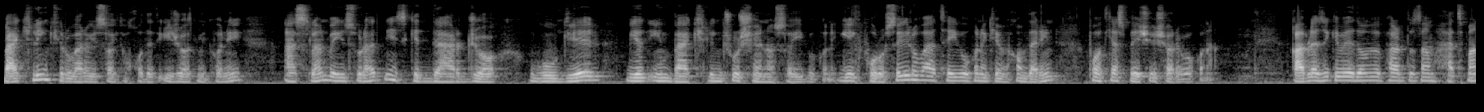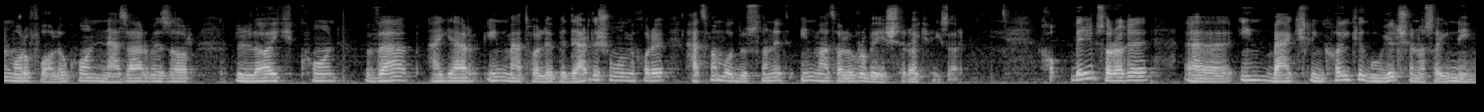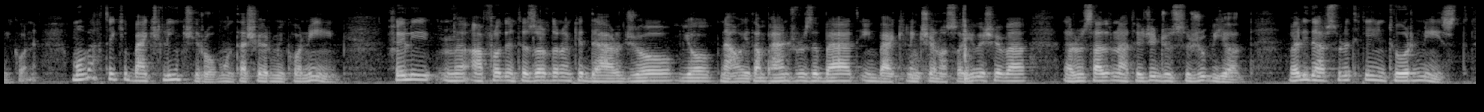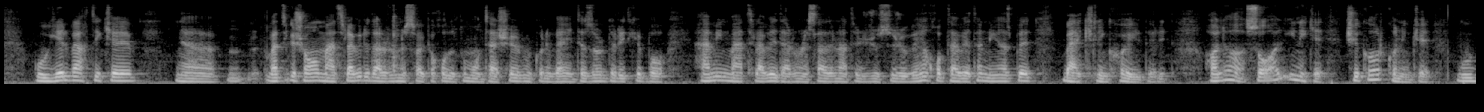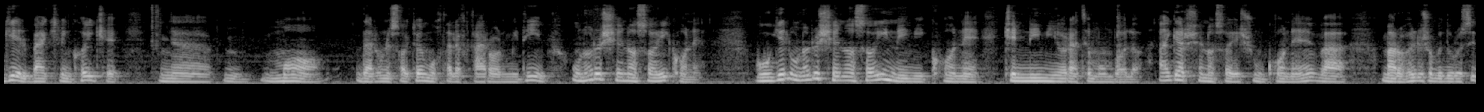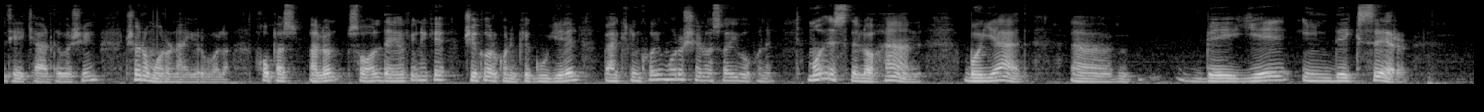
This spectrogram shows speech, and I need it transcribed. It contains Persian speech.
backlink ی رو برای سایت خودت ایجاد می‌کنی اصلا به این صورت نیست که در جا گوگل بیاد این backlink رو شناسایی بکنه. یک پروسه ای رو باید طی بکنه که می‌خوام در این پادکست بهش اشاره بکنم. قبل از اینکه به ادامه بپردازم حتما ما رو follow کن نظر بذار like کن و اگر این مطالب به درد شما می‌خوره حتما با دوستانت این مطالب رو به اشتراک بگذار. خب بریم سراغ این backlink هایی که گوگل شناسایی نمی‌کنه. ما وقتی که backlink ی رو منتشر می‌کنیم خیلی افراد انتظار دارن که در جا یا نهایتا پنج روز بعد این backlink شناسایی بشه و در اون صدر نتایج جستجو بیاد. ولی در صورتی که اینطور نیست. گوگل وقتی که وقتی که شما مطلبی رو در درون سایت خودتون منتشر می‌کنید و انتظار دارید که با همین مطلب درون صدر نتایج جستجو بیاین خب طبیعتا نیاز به backlink هایی دارید. حالا سوال اینه که چیکار کنیم که گوگل backlink هایی که ما درون سایت های مختلف قرار میدیم اونا رو شناسایی کنه؟ گوگل اونا رو شناسایی نمی‌کنه که نمیارتمون بالا. اگر شناساییشون کنه و مراحلش رو به درستی طی کرده باشیم چرا ما رو نیاره بالا؟ خب پس الان سوال دقیق اینه که چیکار کنیم که گوگل backlink های ما رو شناسایی بکنه؟ ما اصطلاحا باید به یه indexer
